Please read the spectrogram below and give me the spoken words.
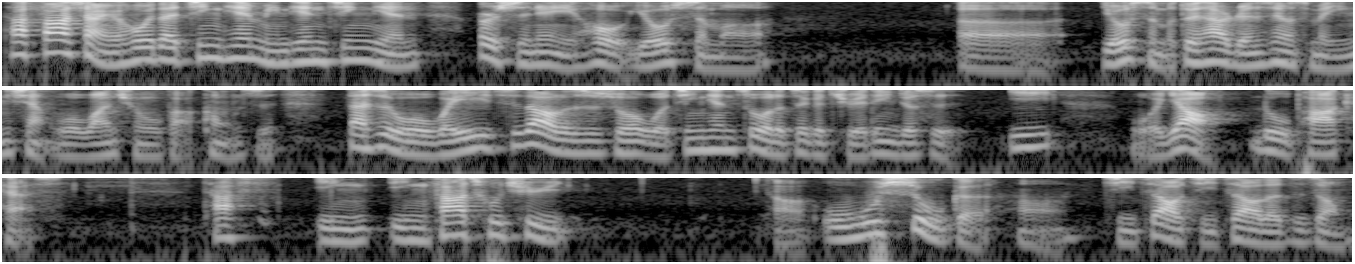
他发响以后会在今天、明天、今年、二十年以后有什么，呃，有什么对他人生有什么影响，我完全无法控制。但是我唯一知道的是，说我今天做的这个决定就是一，我要录 podcast，它引引发出去啊无数个哦几兆几兆的这种。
